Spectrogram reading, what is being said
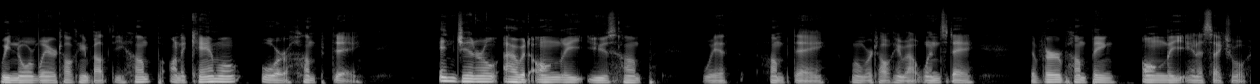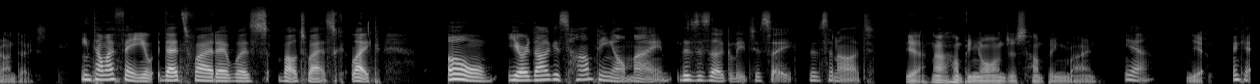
We normally are talking about the hump on a camel or hump day. In general, I would only use hump with hump day when we're talking about Wednesday. The verb humping only in a sexual context. Então é feio. That's what I was about to ask. Like, oh, your dog is humping on mine. This is ugly to say. This is not. Yeah, not humping on, just humping mine. Yeah. Yeah. Okay.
